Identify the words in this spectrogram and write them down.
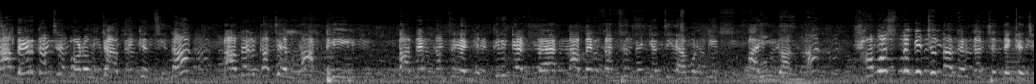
তাদের কাছে বরং যা দেখেছি না তাদের কাছে লাঠি তাদের কাছে ক্রিকেট ব্যাট তাদের কাছে দেখেছি এমনকি পাইপ গান না সমস্ত কিছু তাদের কাছে দেখেছি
